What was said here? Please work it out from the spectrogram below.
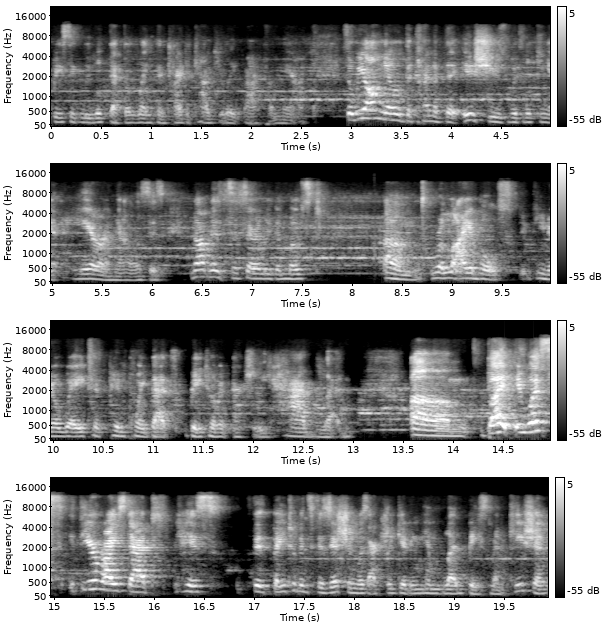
basically looked at the length and tried to calculate back from there. So we all know the kind of the issues with looking at hair analysis, not necessarily the most um, reliable, you know, way to pinpoint that Beethoven actually had lead. Um, but it was theorized that his Beethoven's physician was actually giving him lead-based medication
